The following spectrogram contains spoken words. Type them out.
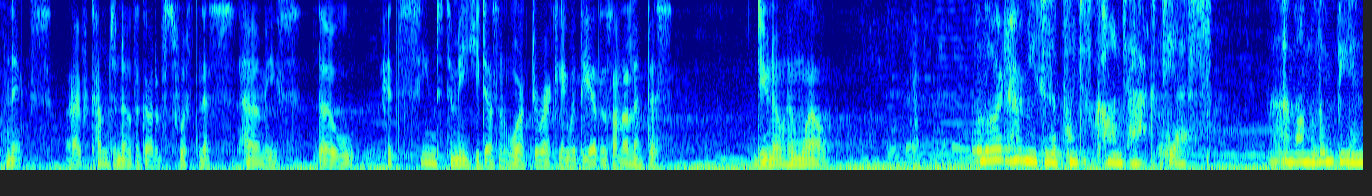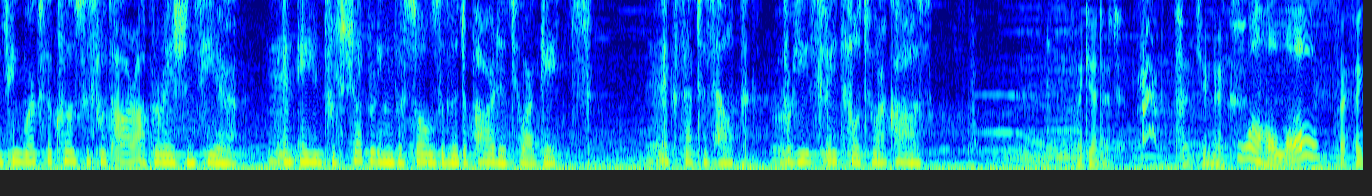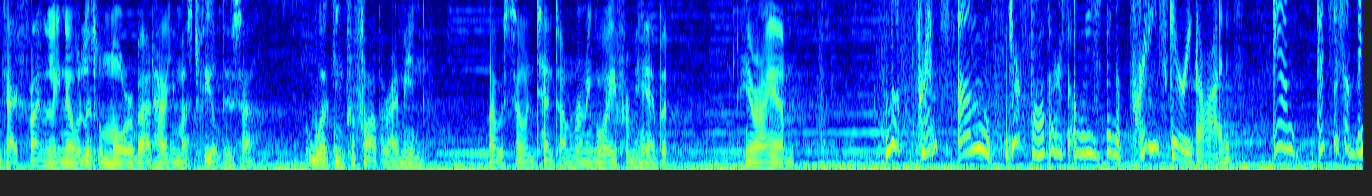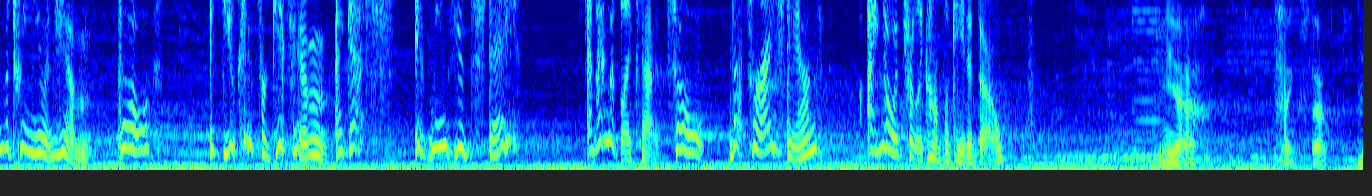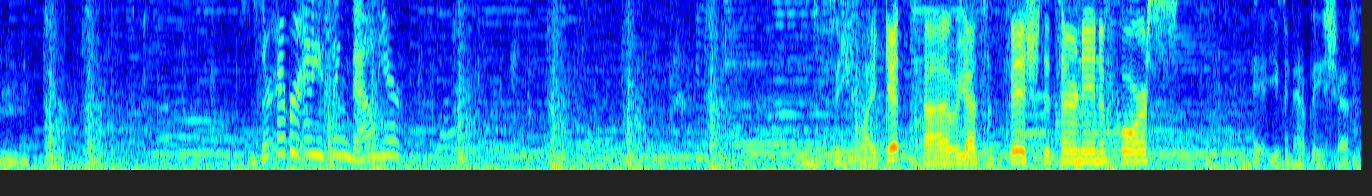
Nyx, I've come to know the god of swiftness, Hermes, though it seems to me he doesn't work directly with the others on Olympus. Do you know him well? Lord Hermes is a point of contact, yes. Among Olympians, he works the closest with our operations here, and aids with shepherding the souls of the departed to our gates. Accept his help, for he is faithful to our cause. I get it. Thank you, Nyx. Well, hello. I think I finally know a little more about how you must feel, Dusa. Working for father, I mean. I was so intent on running away from here, but here I am. Look, Prince, um, your father's always been a pretty scary god. And this is something between you and him. Though, if you can forgive him, I guess it means you'd stay. And I would like that, so that's where I stand. I know it's really complicated, though. Yeah. Thanks, though. Hmm. Is there ever anything down here? Doesn't seem like it. Uh, we got some fish to turn in, of course. Here, you can have these, chef.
